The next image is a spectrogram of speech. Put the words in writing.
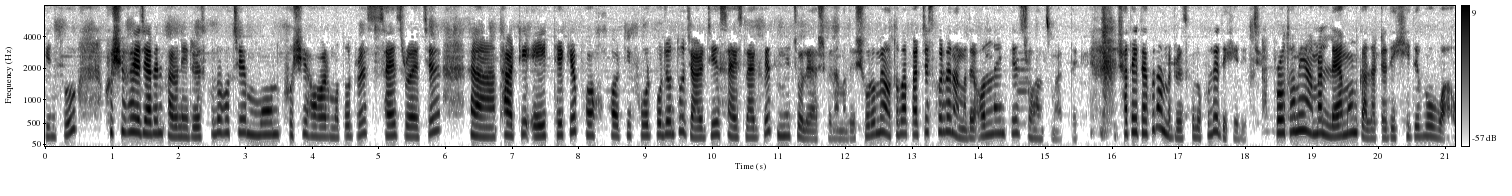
কিন্তু খুশি হয়ে যাবেন কারণ এই ড্রেসগুলো হচ্ছে মন খুশি হওয়ার মতো ড্রেস সাইজ রয়েছে। থার্টি এইট থেকে ফর্টি ফোর পর্যন্ত যার যে সাইজ লাগবে তিনি চলে আসবেন আমাদের শোরুমে অথবা পারচেস করবেন আমাদের অনলাইন পেজ রোহান স্মার্ট থেকে। সাথেই থাকুন, আমরা ড্রেসগুলো খুলে দেখিয়ে দিচ্ছি। প্রথমে আমরা লেমন কালারটা দেখিয়ে দেবো। ওয়াও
